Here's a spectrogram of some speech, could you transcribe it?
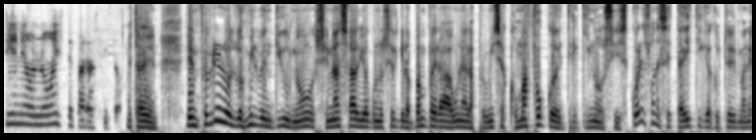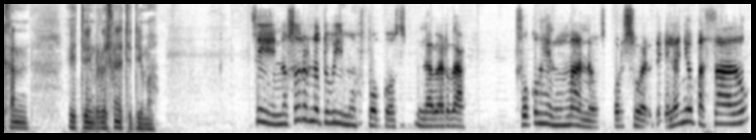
tiene o no este parásito. Está bien. En febrero del 2021, Senasa dio a conocer que La Pampa era una de las provincias con más foco de triquinosis. ¿Cuáles son las estadísticas que ustedes manejan este, en relación a este tema? Sí, nosotros no tuvimos focos, la verdad. Focos en humanos, por suerte. El año pasado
